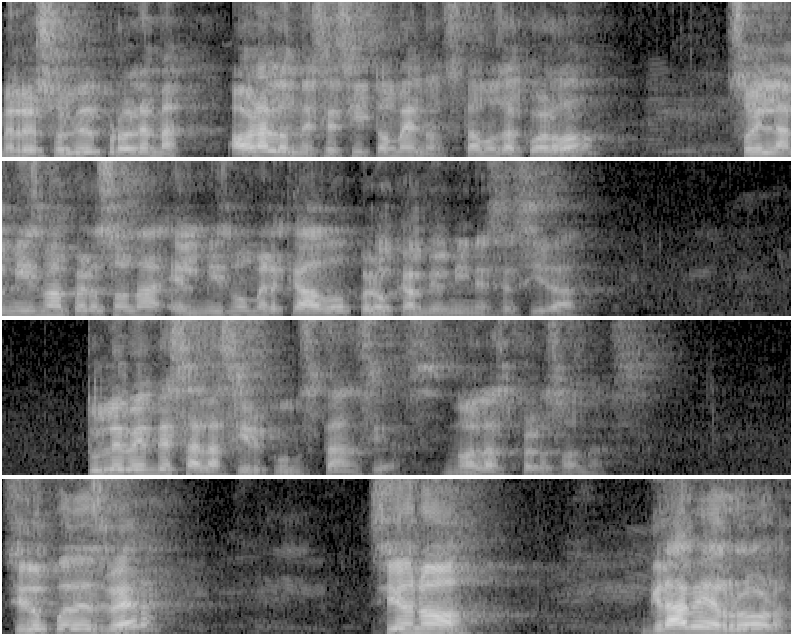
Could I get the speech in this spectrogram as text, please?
Me resolvió el problema. Ahora lo necesito menos. ¿Estamos de acuerdo? Soy la misma persona, el mismo mercado, pero cambio mi necesidad. Tú le vendes a las circunstancias, no a las personas. ¿Sí lo puedes ver? ¿Sí o no? Grave error.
